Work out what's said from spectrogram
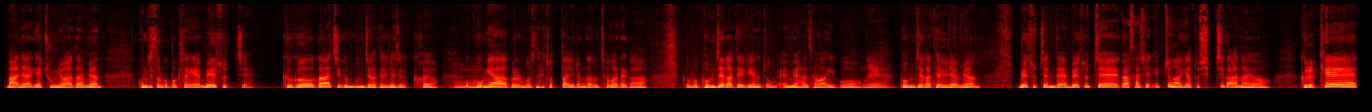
만약에 중요하다면 공직선거법상의 매수죄 그거가 지금 문제가 될 여지가 커요. 뭐 음. 뭐 공약을 무슨 해줬다 이런 거는 청와대가 그 뭐 범죄가 되기에는 좀 애매한 상황이고 네. 범죄가 되려면 매수죄인데 매수죄가 사실 입증하기가 또 쉽지가 않아요. 그렇게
